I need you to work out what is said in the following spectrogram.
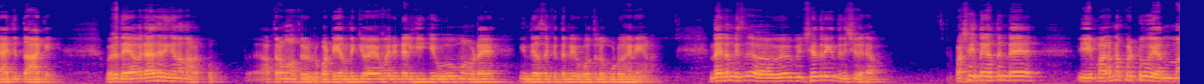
രാജ്യത്താകെ. ഒരു ദേവരാജൻ ഇങ്ങനെ നടക്കും. അത്ര മാത്രമേ ഉള്ളൂ. പട്ടി എന്തൊക്കെ മാതിരി ഡൽഹിക്ക് പോകും അവിടെ ഇന്ത്യ സഖ്യത്തിന്റെ യോഗത്തിൽ കൂടും അങ്ങനെയാണ്. എന്തായാലും വിഷയത്തിലേക്ക് തിരിച്ചു വരാം. പക്ഷേ ഇദ്ദേഹത്തിന്റെ ഈ മരണപ്പെട്ടു എന്ന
